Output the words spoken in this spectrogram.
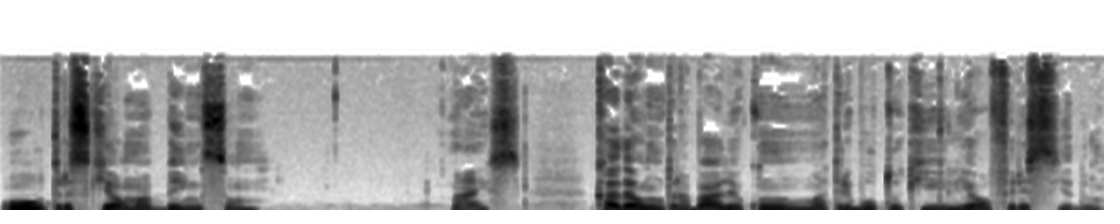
outras que é uma bênção. Mas cada um trabalha com um atributo que lhe é oferecido.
